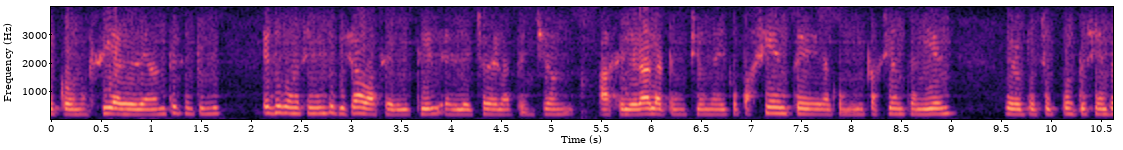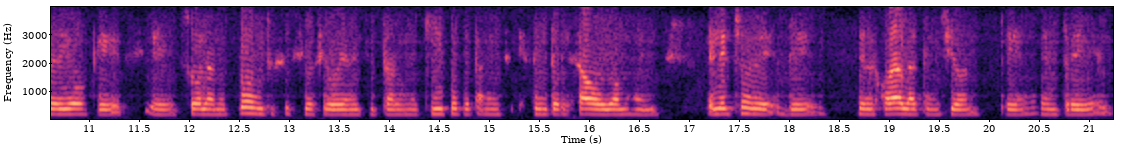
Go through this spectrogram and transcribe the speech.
se conocía desde antes, entonces ese conocimiento quizá va a ser útil el hecho de la atención, acelerar la atención médico-paciente, la comunicación también, pero por supuesto siempre digo que eh, sola no puedo, entonces sí o sí voy a necesitar un equipo que también esté interesado, digamos, en el hecho de, mejorar la atención eh, entre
